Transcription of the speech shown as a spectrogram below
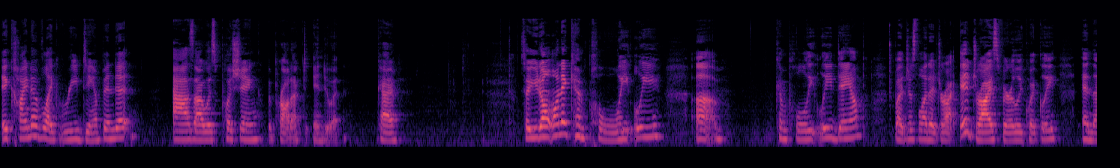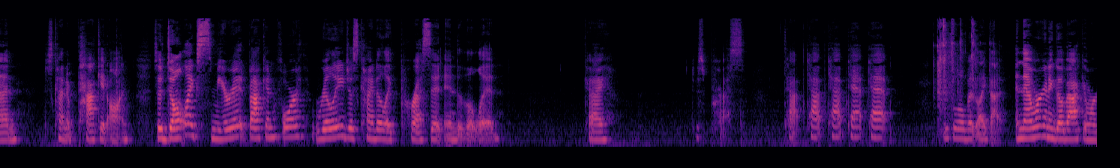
it kind of like redampened it as I was pushing the product into it. Okay. So you don't want it completely, um, completely damp, but just let it dry. It dries fairly quickly and then just kind of pack it on. So don't like smear it back and forth. Really just kind of like press it into the lid. Okay. Just press. Tap, tap, tap, tap, tap. Just a little bit like that. And then we're to go back and we're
